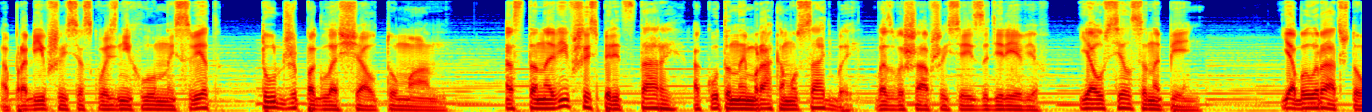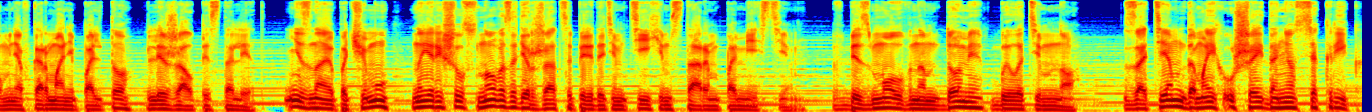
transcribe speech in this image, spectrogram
а пробившийся сквозь них лунный свет тут же поглощал туман. Остановившись перед старой, окутанной мраком усадьбой, возвышавшейся из-за деревьев, я уселся на пень. Я был рад, что у меня в кармане пальто лежал пистолет. Не знаю почему, но я решил снова задержаться перед этим тихим старым поместьем. В безмолвном доме было темно. Затем до моих ушей донесся крик,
